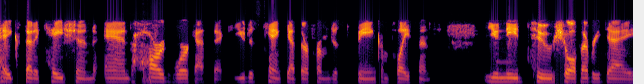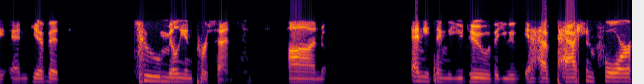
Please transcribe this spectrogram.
takes dedication and hard work ethic. You just can't get there from just being complacent. You need to show up every day and give it two million percent on anything that you do that you have passion for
